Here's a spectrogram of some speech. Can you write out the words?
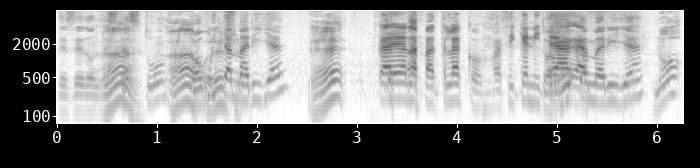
desde donde Ah, estás tú. ah, tu agüita amarilla, ¿Eh? Cae a la Patlaco, así que ni tu te agüita hagas. amarilla, No.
